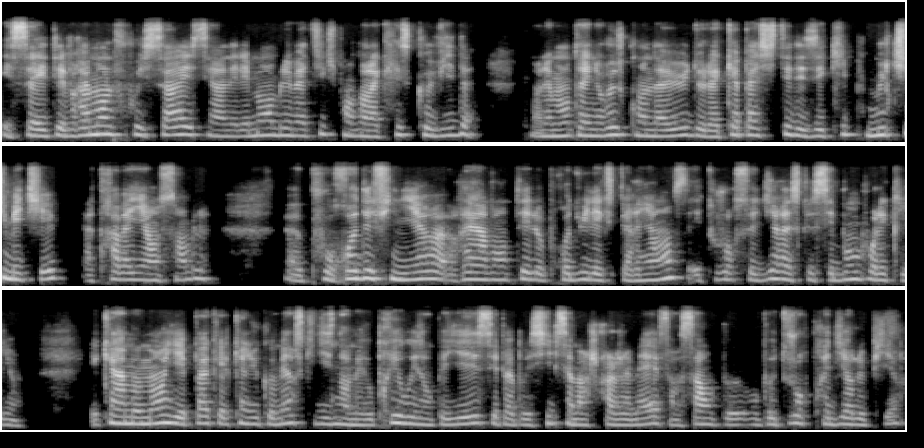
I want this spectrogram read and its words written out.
et ça a été vraiment le fruit ça, et c'est un élément emblématique, je pense, dans la crise Covid, dans les montagnes russes qu'on a eu, de la capacité des équipes multimétiers à travailler ensemble pour redéfinir, réinventer le produit, l'expérience, et toujours se dire est-ce que c'est bon pour les clients? Et qu'à un moment, il n'y ait pas quelqu'un du commerce qui dise non, mais au prix où ils ont payé, c'est pas possible, ça marchera jamais. Enfin, ça, on peut, on peut toujours prédire le pire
